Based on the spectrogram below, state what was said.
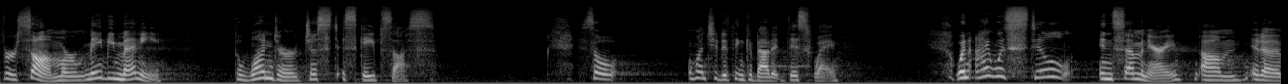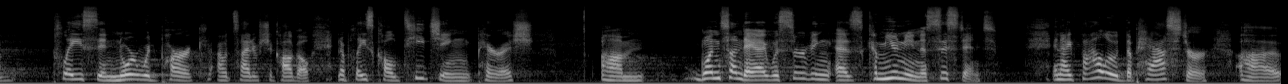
for some, or maybe many, the wonder just escapes us. So I want you to think about it this way. When I was still in seminary um, at a place in Norwood Park outside of Chicago, at a place called Teaching Parish. Um, one Sunday, I was serving as communion assistant. And I followed the pastor uh,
